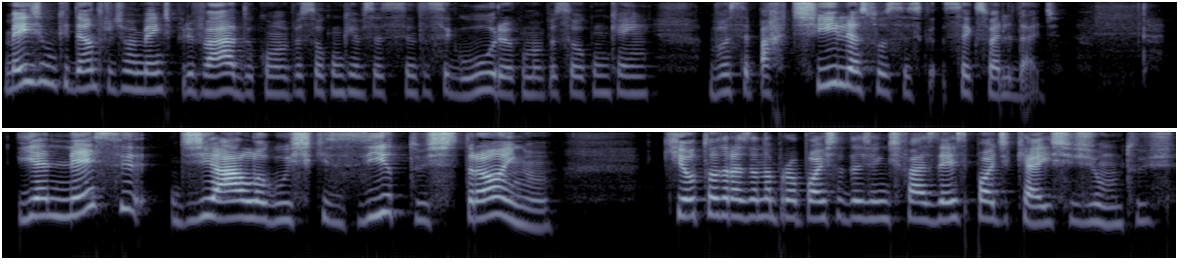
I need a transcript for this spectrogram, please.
mesmo que dentro de um ambiente privado, com uma pessoa com quem você se sinta segura, com uma pessoa com quem você partilha a sua sexualidade. E é nesse diálogo esquisito, estranho, que eu tô trazendo a proposta da gente fazer esse podcast juntos.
